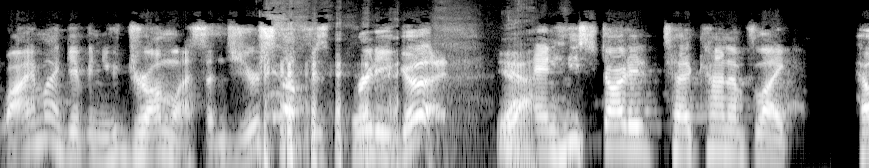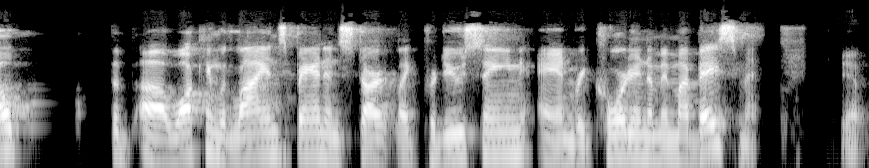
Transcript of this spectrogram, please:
why am I giving you drum lessons? Your stuff is pretty good. yeah. And he started to kind of like help the uh, Walking with Lions band and start like producing and recording them in my basement. Yep.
